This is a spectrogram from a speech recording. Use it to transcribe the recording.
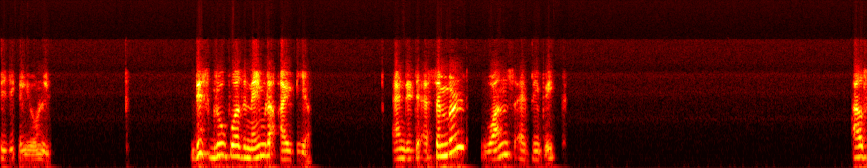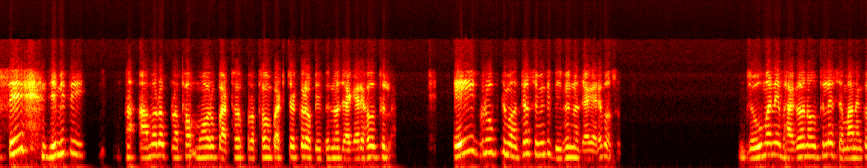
physically only. this group was named idea and it assembled once every week i'll say jimiti ଆମର ପ୍ରଥମ ମୋର ପାଠ ପ୍ରଥମ ପାଠଚକ୍ର ବିଭିନ୍ନ ଜାଗାରେ ହେଉଥିଲା ଏଇ ଗ୍ରୁପ୍ ମଧ୍ୟ ସେମିତି ବିଭିନ୍ନ ଜାଗାରେ ବସୁଥିଲେ ଯେଉଁମାନେ ଭାଗ ନେଉଥିଲେ ସେମାନଙ୍କ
